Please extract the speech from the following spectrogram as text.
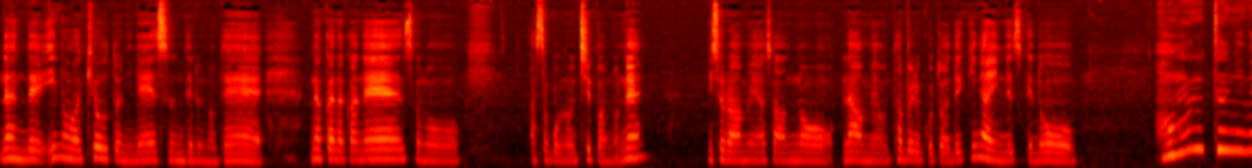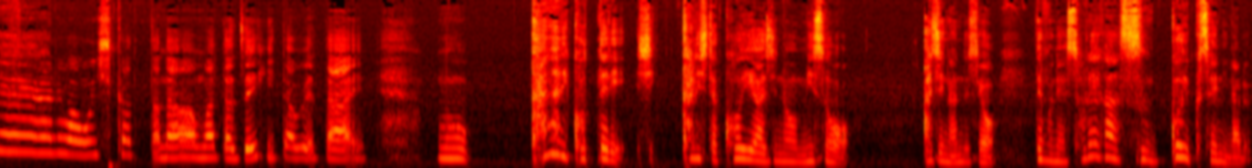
なんで今は京都にね住んでるのでなかなかねそのあそこの千葉のね味噌ラーメン屋さんのラーメンを食べることはできないんですけど本当にねあれは美味しかったな。また是非食べたい。もうかなりこってりしっかりした濃い味の味噌味なんですよ。でもねそれがすっごい癖になる。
